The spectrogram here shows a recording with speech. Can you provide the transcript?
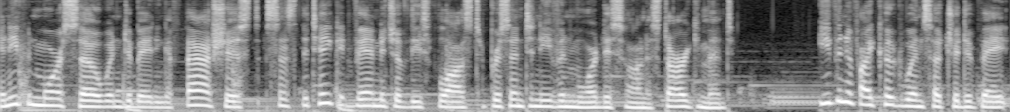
and even more so when debating a fascist, since they take advantage of these flaws to present an even more dishonest argument. Even if I could win such a debate,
